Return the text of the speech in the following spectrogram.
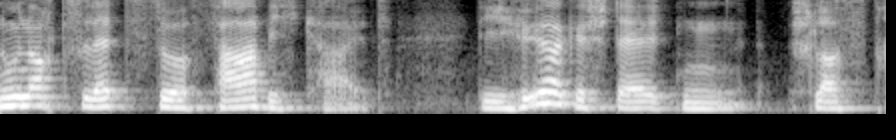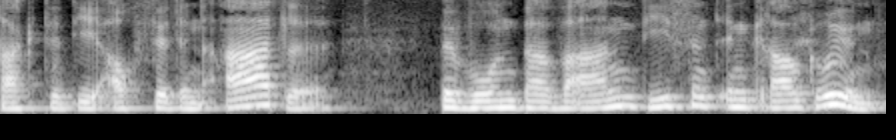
Nur noch zuletzt zur Farbigkeit. Die höher gestellten Schlosstrakte, die auch für den Adel bewohnbar waren, die sind in Grau-Grün.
